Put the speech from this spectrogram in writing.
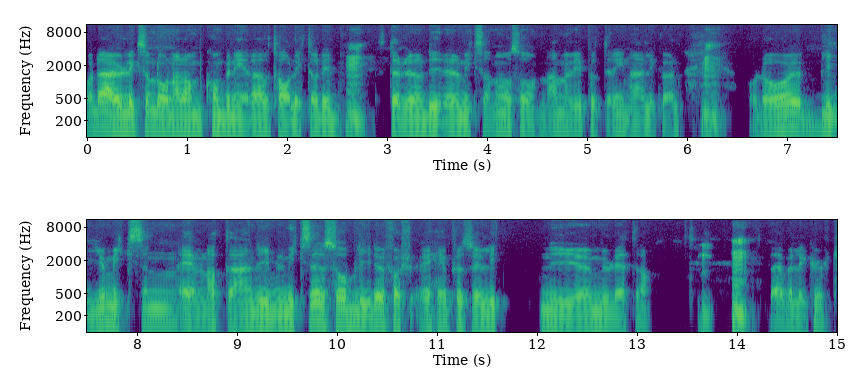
og det er jo liksom da når de kombinerer og tar litt av de Mm. større og dyrere mikserne, og så nei, men vi putter det inn her likevel. Mm. Og da blir jo miksen, even at det er en rimelig mikser, så blir det først, helt plutselig litt nye muligheter. da. Mm. Mm. Det er veldig kult.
